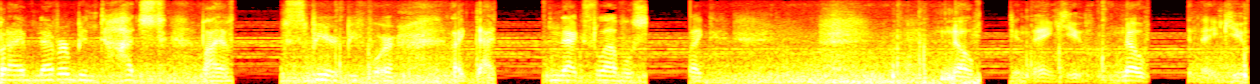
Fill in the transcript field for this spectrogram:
but I've never been touched by a spirit before. Like, that next level Like, no thank you. No thank you.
